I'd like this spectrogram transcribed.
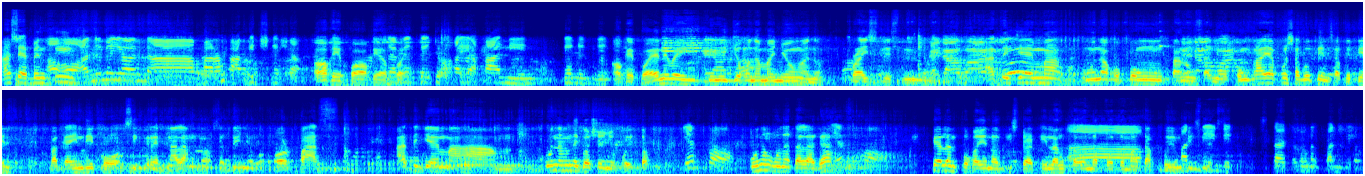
Ah, 70. Oo, ano na yun, ah, parang package na siya. Okay po, okay po. 70 o kaya kanin, ganun din. Okay po. Anyway, binidyo ko naman yung ano, price list ninyo. Ate Gemma, una ko pong tanong sa inyo. Kung kaya po sagutin, sagutin. Pagka hindi po, secret na lang, no? Sabihin niyo po. Or pass. Ate Gemma, um, unang negosyo niyo po ito? Yes po. Unang-una talaga? Yes po. Kailan po kayo nag-start? Ilang taon na po Ah, tumatakbo yung business? Pandemic. Start nung nag-pandemic.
